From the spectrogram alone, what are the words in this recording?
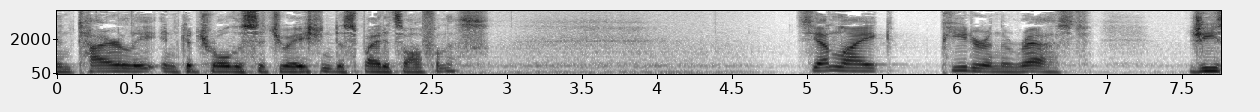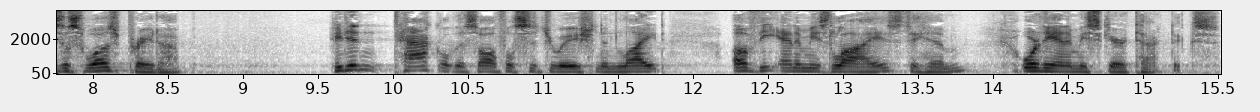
entirely in control of the situation despite its awfulness? See, unlike Peter and the rest, Jesus was prayed up. He didn't tackle this awful situation in light of the enemy's lies to him or the enemy's scare tactics.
